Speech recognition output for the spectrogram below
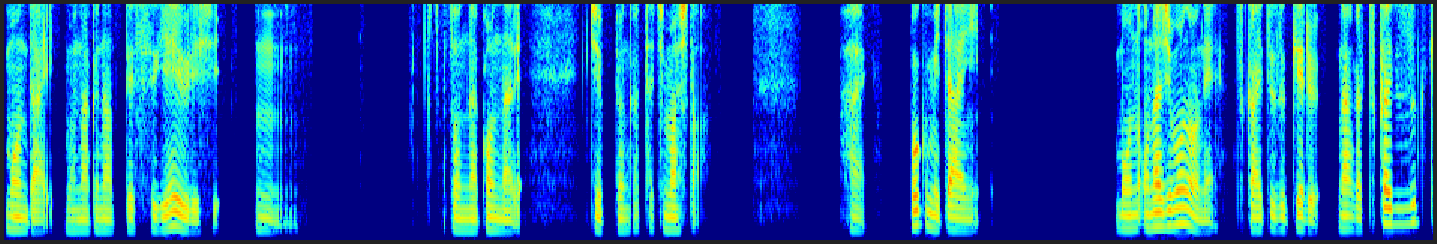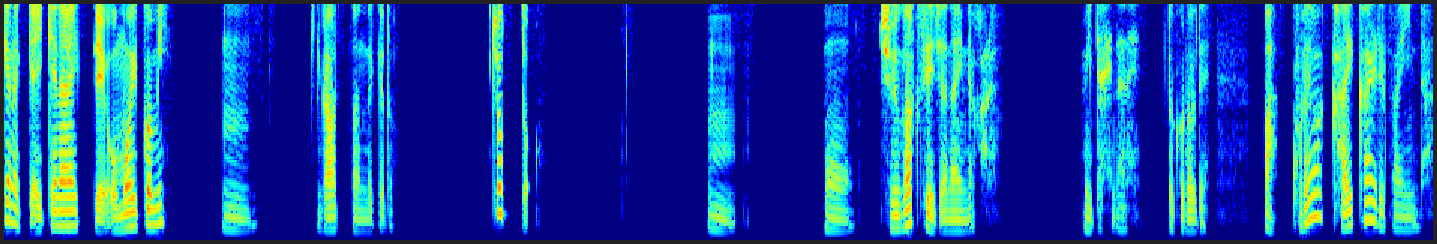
問題もなくなってすげえ嬉しい。うん。そんなこんなで10分が経ちました。はい。僕みたいにも同じものをね、使い続ける。なんか使い続けなきゃいけないって思い込みうん。があったんだけど。ちょっと。うん。もう中学生じゃないんだから。みたいなね。ところで。あ、これは買い替えればいいんだ。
